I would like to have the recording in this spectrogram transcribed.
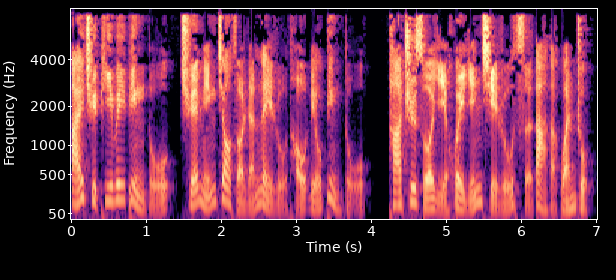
HPV 病毒全名叫做人类乳头瘤病毒，它之所以会引起如此大的关注，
